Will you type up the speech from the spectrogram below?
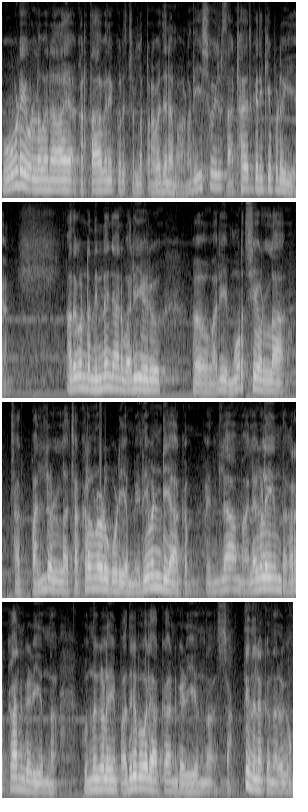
കൂടെയുള്ളവനായ കർത്താവിനെക്കുറിച്ചുള്ള പ്രവചനമാണ്. അത് ഈശോയിൽ സാക്ഷാത്കരിക്കപ്പെടുകയാണ്. അതുകൊണ്ട് നിന്നെ ഞാൻ വലിയൊരു വലിയ മൂർച്ചയുള്ള ച പല്ലുള്ള ചക്രങ്ങളോട് കൂടിയ മെതിവണ്ടിയാക്കും എല്ലാ മലകളെയും തകർക്കാൻ കഴിയുന്ന കുന്നുകളെയും പതിര് പോലെ ആക്കാൻ കഴിയുന്ന ശക്തി നിനക്ക് നൽകും.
